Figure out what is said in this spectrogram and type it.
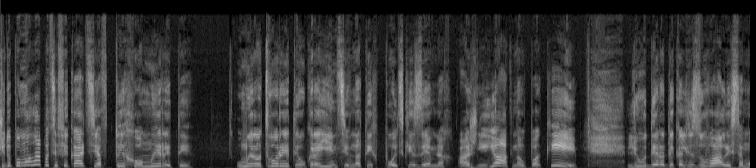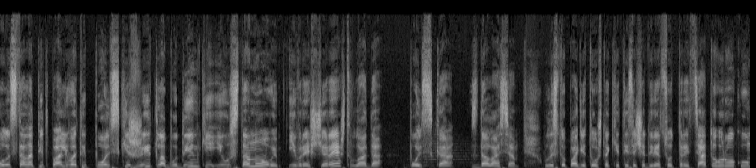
Чи допомогла пацифікація втихомирити, умиротворити українців на тих польських землях? Аж ніяк, навпаки. Люди радикалізувалися, молодь стала підпалювати польські житла, будинки і установи. І, врешті-решт, влада польська здалася. У листопаді того ж таки 1930 року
